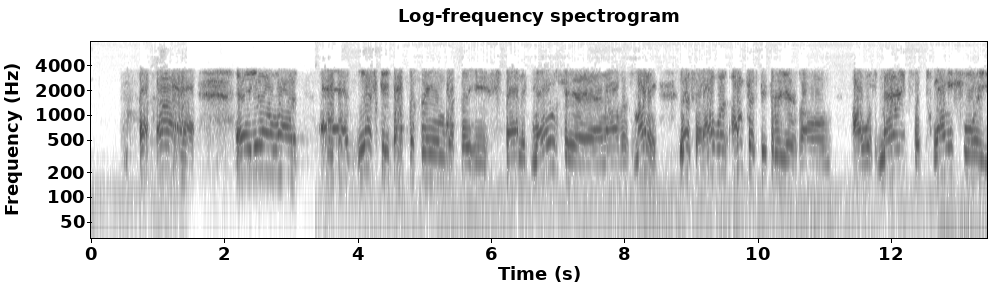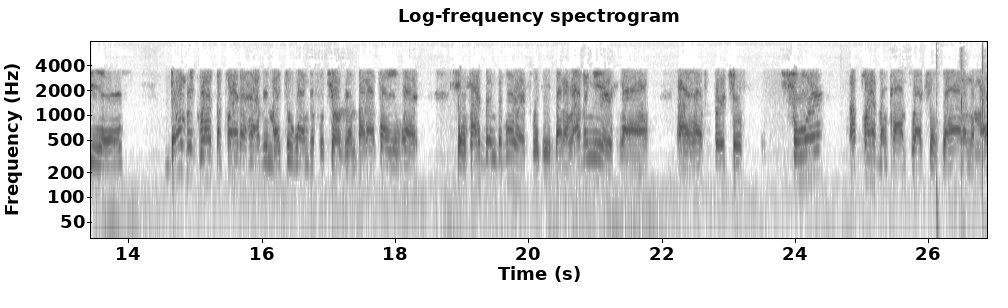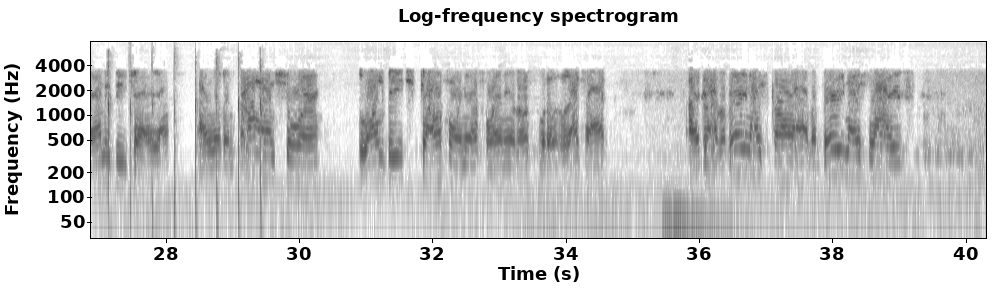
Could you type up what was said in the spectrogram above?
hey, you know what? Uh, let's keep up the theme with the Hispanic names here and all this money. Listen, I was, I'm 53 years old. I was married for 24 years. Don't regret the part of having my two wonderful children, but I'll tell you what, since I've been divorced, which has been 11 years now, I have purchased four apartment complexes down in the Miami Beach area. I live in Belmont Shore, Long Beach, California, for any of those where that's at. I drive a very nice car. I have a very nice life.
